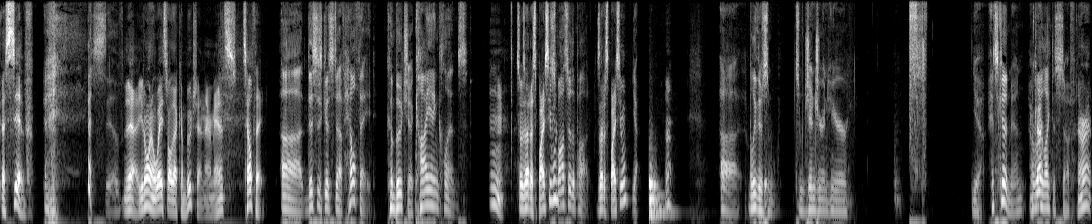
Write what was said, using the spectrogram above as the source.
a sieve. A sieve. Yeah. You don't want to waste all that kombucha in there, man. It's it's Health-Ade. Uh, this is good stuff. Health-Ade, kombucha, cayenne cleanse. Mm. So is that a spicy one? Sponsor the pod. Is that a spicy one? Uh, I believe there's some some ginger in here. Yeah, it's good, man. I Okay. really like this stuff. All right.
